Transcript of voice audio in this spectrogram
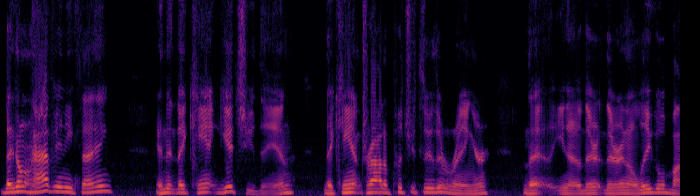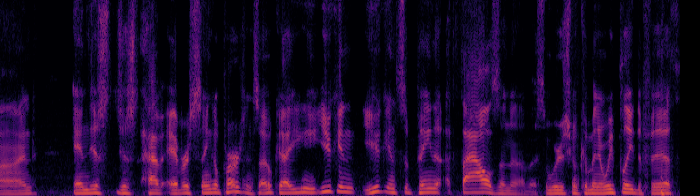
they don't have anything, and then they can't get you. Then they can't try to put you through the ringer. That you know they're they're in a legal bind, and just just have every single person say, okay, you you can you can subpoena a thousand of us, and we're just gonna come in and we plead the fifth,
